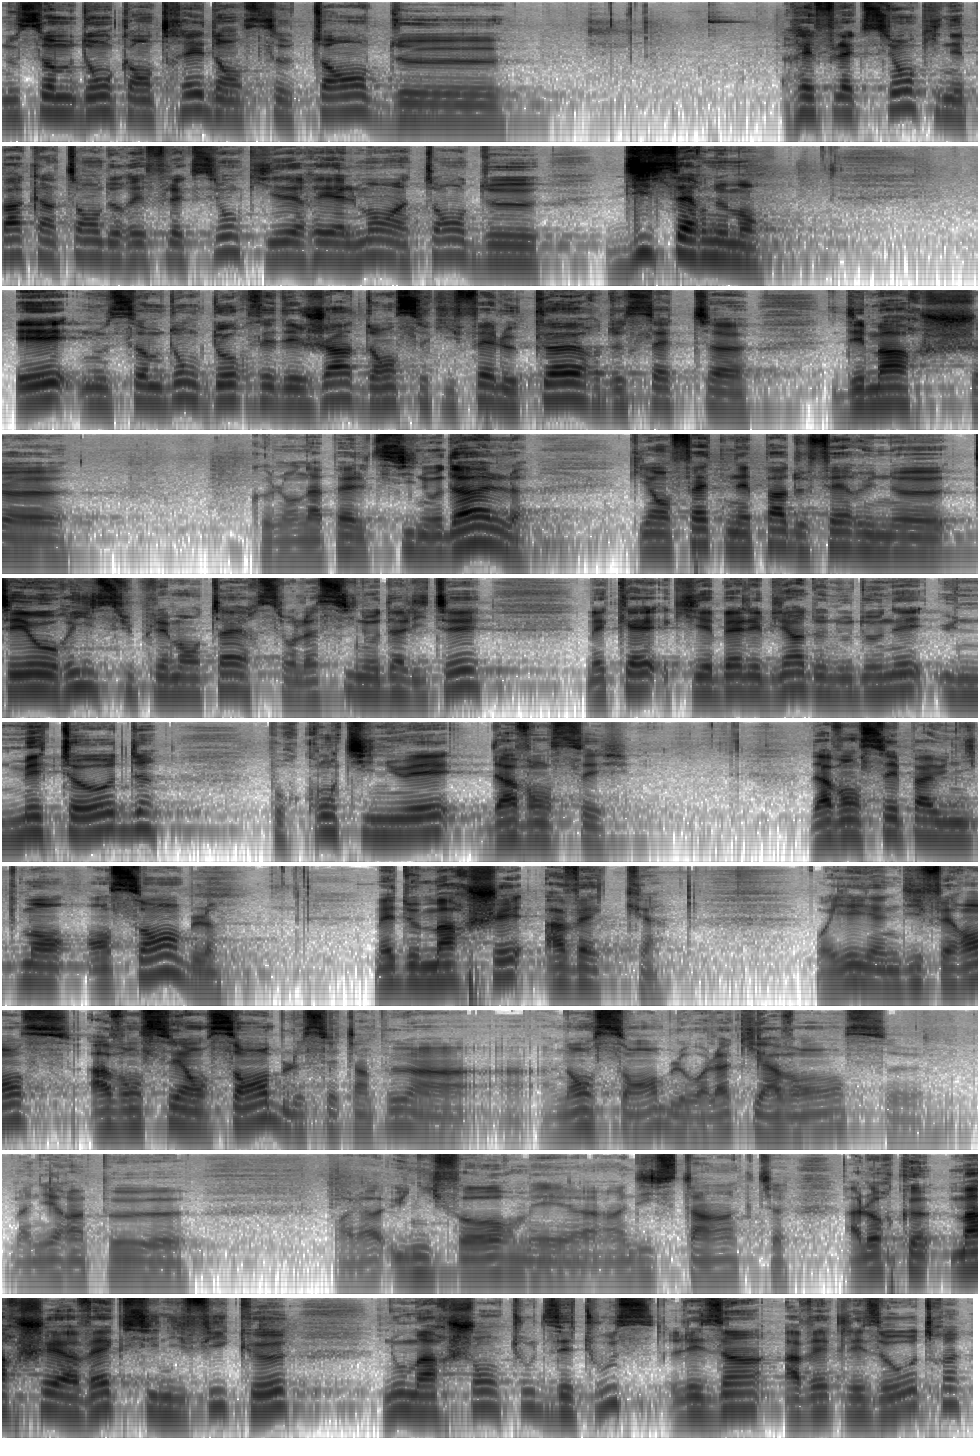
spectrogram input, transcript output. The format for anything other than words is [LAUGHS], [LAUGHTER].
Nous sommes donc entrés dans ce temps de réflexion qui n'est pas qu'un temps de réflexion, qui est réellement un temps de discernement. Et nous sommes donc d'ores et déjà dans ce qui fait le cœur de cette euh, démarche euh, que l'on appelle synodale, qui en fait n'est pas de faire une théorie supplémentaire sur la synodalité, mais qui est bel et bien de nous donner une méthode pour continuer d'avancer d'avancer pas uniquement ensemble, mais de marcher avec. Vous voyez, il y a une différence. Avancer ensemble, c'est un peu un, ensemble voilà, qui avance euh, de manière un peu euh, voilà, uniforme et euh, indistincte. Alors que marcher avec signifie que nous marchons toutes et tous, les uns avec les autres,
